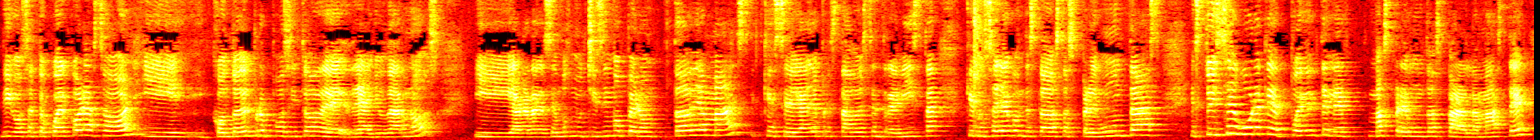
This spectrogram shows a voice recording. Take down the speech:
digo, se tocó el corazón y, con todo el propósito de, de, ayudarnos y agradecemos muchísimo, pero todavía más que se haya prestado esta entrevista, que nos haya contestado estas preguntas. Estoy segura que pueden tener más preguntas para la máster.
